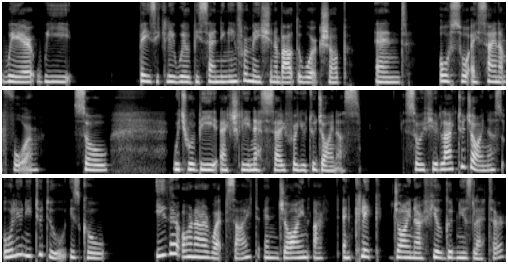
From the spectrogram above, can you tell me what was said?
where we basically will be sending information about the workshop and also a sign up form. So, which will be actually necessary for you to join us. So if you'd like to join us, all you need to do is go either on our website and join our and click join our feel good newsletter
